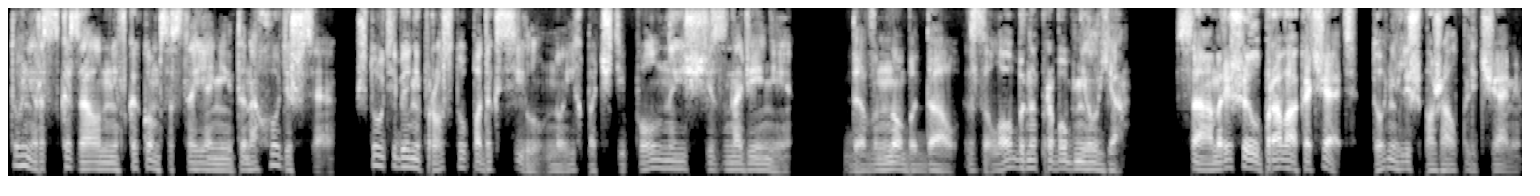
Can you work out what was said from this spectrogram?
Тони рассказал мне, в каком состоянии ты находишься, что у тебя не просто упадок сил, но их почти полное исчезновение. «Давно бы дал», — злобно пробубнил я. «Сам решил права качать», — Тони лишь пожал плечами.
